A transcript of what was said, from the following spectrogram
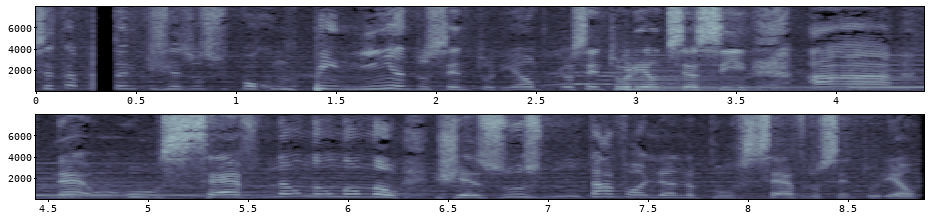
Você está pensando que Jesus ficou com peninha do centurião? Porque o centurião disse assim: Ah, né, o, o servo. Não, não, não, não. Jesus não estava olhando para o servo do centurião.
